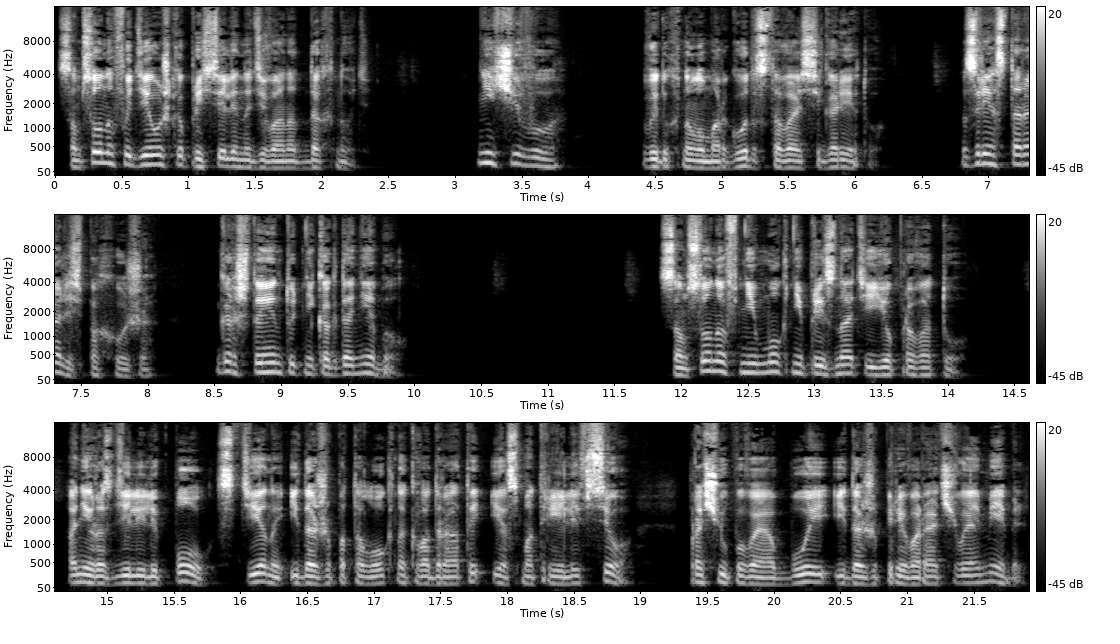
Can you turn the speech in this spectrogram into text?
Самсонов и девушка присели на диван отдохнуть. «Ничего», – выдохнула Марго, доставая сигарету. Зря старались, похоже. Горштейн тут никогда не был. Самсонов не мог не признать ее правоту. Они разделили пол, стены и даже потолок на квадраты и осмотрели все, прощупывая обои и даже переворачивая мебель,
